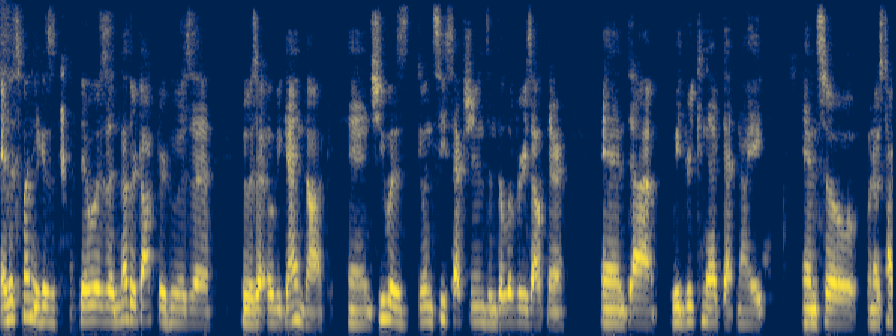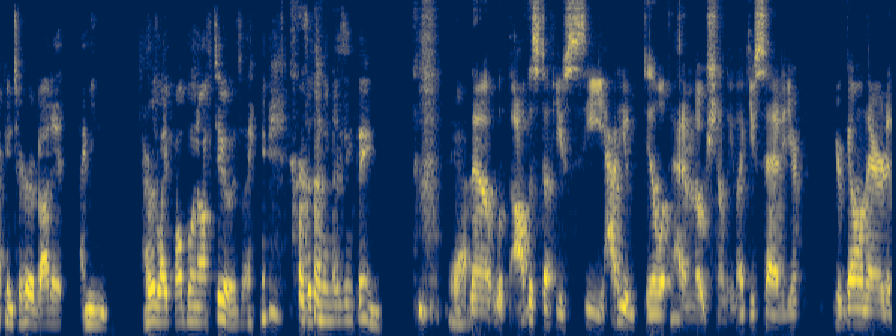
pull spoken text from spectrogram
it's funny because there was another doctor who was a who was an OB/GYN doc, and she was doing C sections and deliveries out there. And uh, we'd reconnect at night, and so when I was talking to her about it, I mean, her light bulb went off too. It's like such an amazing thing. Yeah. Now, with all the stuff you see, how do you deal with that emotionally? Like you said, you're you're going there to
